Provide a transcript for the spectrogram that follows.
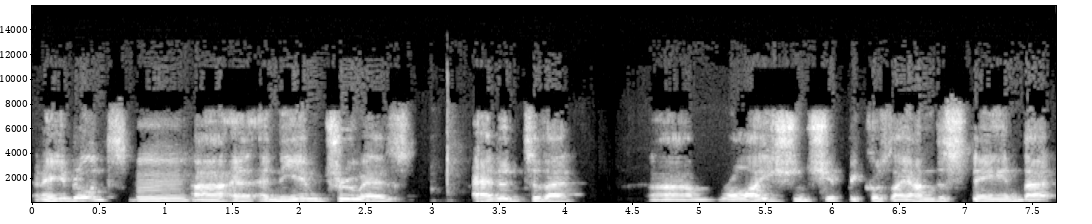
and ambulance. Mm. Uh, and, and, the MTRU has added to that um, relationship because they understand that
